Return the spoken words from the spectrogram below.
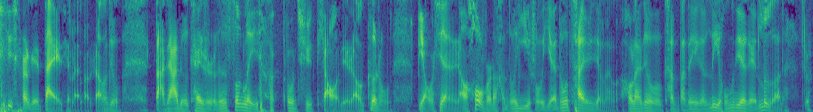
一下给带起来了，然后就大家就开始跟疯了一样都去跳去，然后各种表现，然后后边的很多艺术也都参与进来了。后来就看把那个丽红姐给乐的，就是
